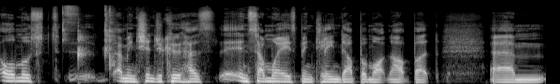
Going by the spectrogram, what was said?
almost i mean shinjuku has in some ways been cleaned up and whatnot but um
